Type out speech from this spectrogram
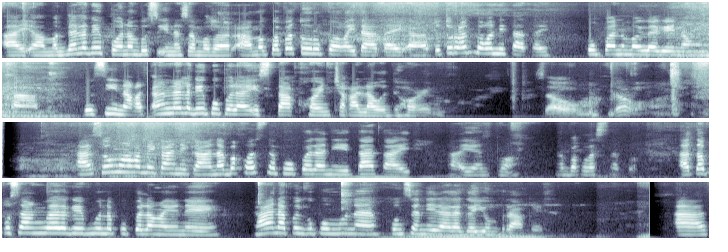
ay ah, maglalagay po ng busina sa motor. Ah, magpapaturo po kay tatay. Ah, tuturuan po ako ni tatay kung paano maglagay ng ah, busina. Ang lalagay po pala ay stock horn tsaka loud horn. So, go. Ah, so mga kamekanika, nabaklas na po pala ni tatay. Ah, ayan po. Nabaklas na po. At tapos ang lalagay muna po pala ngayon eh, hanapin ko po muna kung saan nilalagay yung bracket. Ah,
